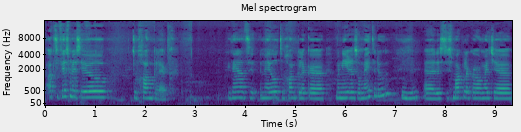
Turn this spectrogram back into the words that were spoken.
activisme is heel toegankelijk. Ik denk dat het een heel toegankelijke manier is om mee te doen. Mhm. Eh, dus het is makkelijker om met je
